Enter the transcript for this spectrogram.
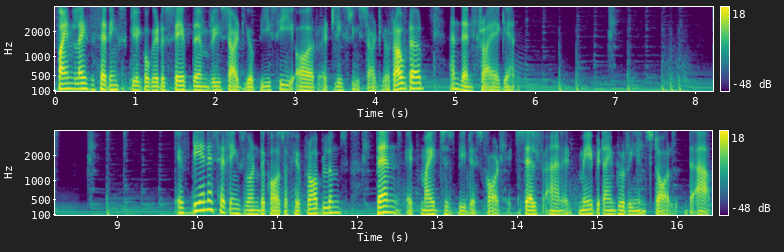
finalize the settings, click OK to save them, restart your PC or at least restart your router and then try again. If DNS settings weren't the cause of your problems, then it might just be Discord itself and it may be time to reinstall the app.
